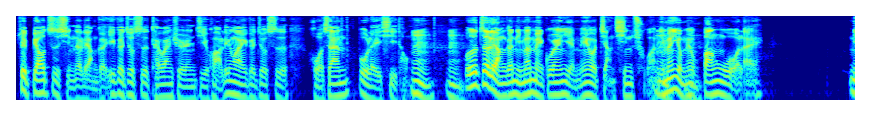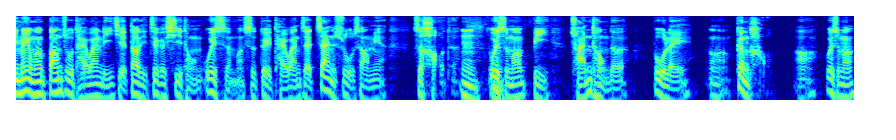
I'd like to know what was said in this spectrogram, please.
最标志性的两个，一个就是台湾学人计划，另外一个就是火山布雷系统。嗯嗯，我说这两个你们美国人也没有讲清楚啊，你们有没有帮我来？你们有没有帮助台湾理解到底这个系统为什么是对台湾在战术上面？是好的，嗯，为什么比传统的布雷嗯更好啊？为什么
